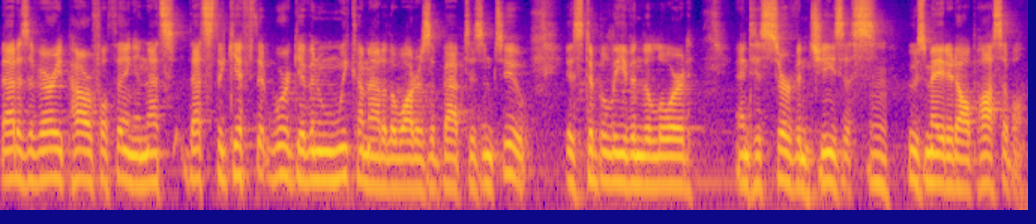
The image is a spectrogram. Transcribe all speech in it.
that is a very powerful thing. And that's, that's the gift that we're given when we come out of the waters of baptism, too, is to believe in the Lord and his servant Jesus, who's made it all possible.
